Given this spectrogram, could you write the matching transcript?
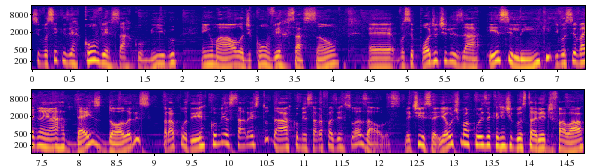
Se você quiser conversar comigo em uma aula de conversação, é, você pode utilizar esse link e você vai ganhar 10 dólares para poder começar a estudar, começar a fazer suas aulas. Letícia, e a última coisa que a gente gostaria de falar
